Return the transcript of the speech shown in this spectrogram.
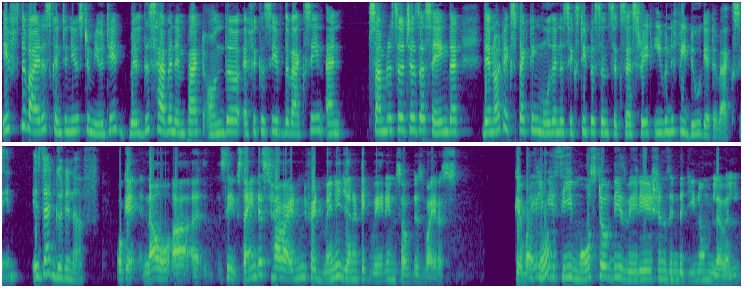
if the virus continues to mutate, will this have an impact on the efficacy of the vaccine? And some researchers are saying that they're not expecting more than a 60% success rate even if we do get a vaccine. Is that good enough? Okay, now uh, see, scientists have identified many genetic variants of this virus. Okay, while okay. we see most of these variations in the genome level,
